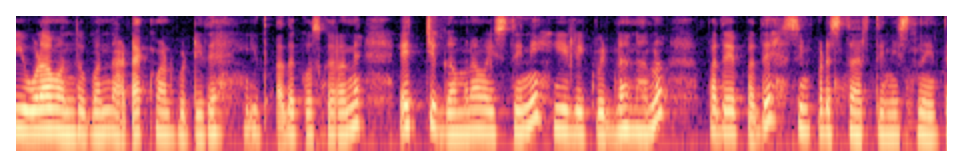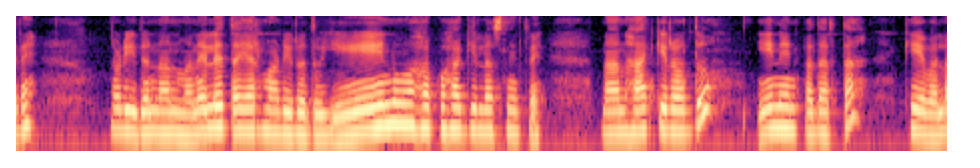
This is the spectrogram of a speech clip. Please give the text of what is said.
ಈ ಹುಳ ಒಂದು ಬಂದು ಅಟ್ಯಾಕ್ ಮಾಡಿಬಿಟ್ಟಿದೆ. ಇದು, ಅದಕ್ಕೋಸ್ಕರನೇ ಹೆಚ್ಚು ಗಮನ ವಹಿಸ್ತೀನಿ. ಈ ಲಿಕ್ವಿಡ್ನ ನಾನು ಪದೇ ಪದೇ ಸಿಂಪಡಿಸ್ತಾ ಇರ್ತೀನಿ ಸ್ನೇಹಿತರೆ. ನೋಡಿ, ಇದು ನಾನು ಮನೆಯಲ್ಲೇ ತಯಾರು ಮಾಡಿರೋದು. ಏನೂ ಹಾಕೋ ಹಾಗಿಲ್ಲ ಸ್ನೇಹಿತರೆ. ನಾನು ಹಾಕಿರೋದು ಏನೇನು ಪದಾರ್ಥ? ಕೇವಲ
